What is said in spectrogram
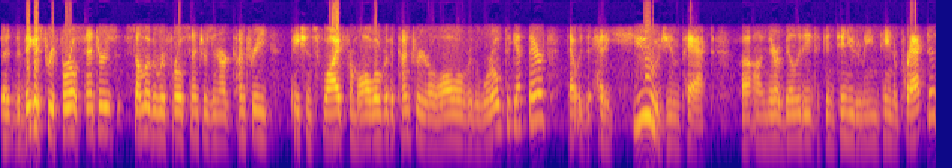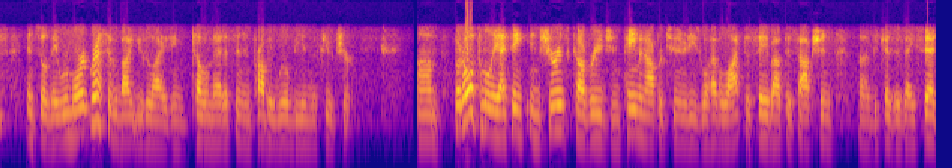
The, the biggest referral centers, some of the referral centers in our country, patients fly from all over the country or all over the world to get there. That was had a huge impact uh, on their ability to continue to maintain a practice, and so they were more aggressive about utilizing telemedicine and probably will be in the future. Um, but ultimately, I think insurance coverage and payment opportunities will have a lot to say about this option uh, because, as I said,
